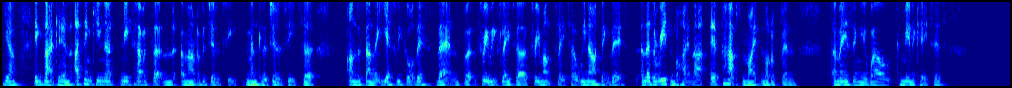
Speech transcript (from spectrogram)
Yeah exactly. And i think you need to have a certain amount of agility mental agility to understand that yes we thought this then but three weeks later three months later we now think this. And there's a reason behind that. It perhaps might not have been amazingly well communicated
